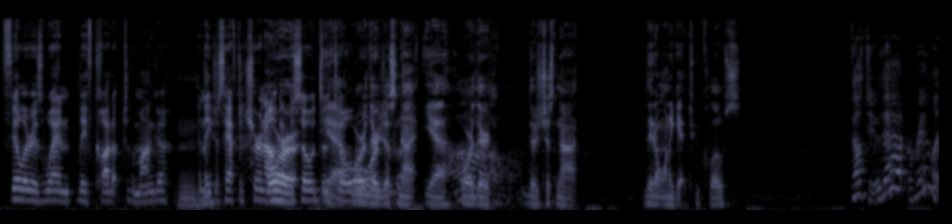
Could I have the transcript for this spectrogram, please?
filler is when they've caught up to the manga and they mm-hmm. just have to churn out episodes yeah, until or they're just not yeah, or they're Oh. there's just not they don't want to get too close. They'll do that? Really?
